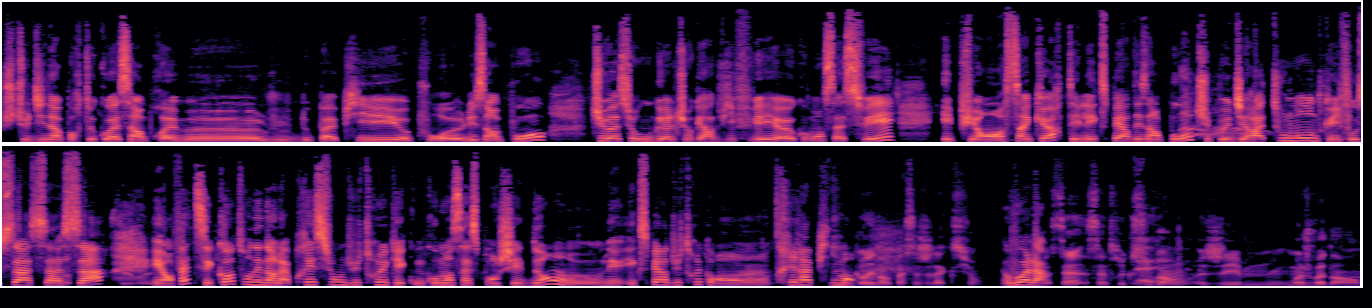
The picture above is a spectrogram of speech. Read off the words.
je te dis n'importe quoi, c'est un problème euh, de papier pour euh, les impôts. Tu vas sur Google, tu regardes vite fait euh, comment ça se fait. Et puis en 5 heures, tu es l'expert des impôts. Tu peux dire à tout le monde qu'il faut ça, ça, ça. Et en fait, c'est quand on est dans la pression du truc et qu'on commence à se pencher dedans, on est expert du truc en Ouais. très rapidement. Quand on est dans le passage à l'action. Voilà. C'est un, truc souvent, moi je vois dans,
